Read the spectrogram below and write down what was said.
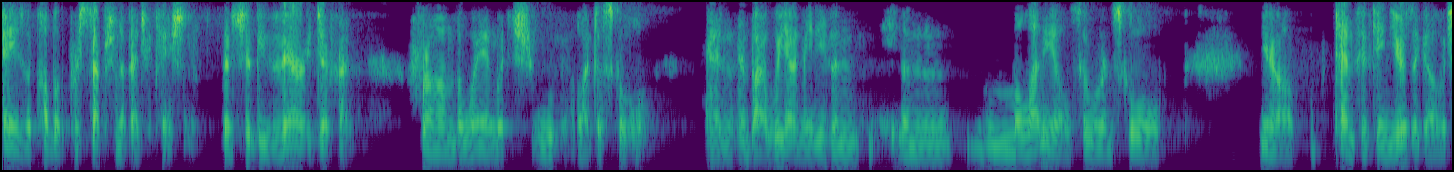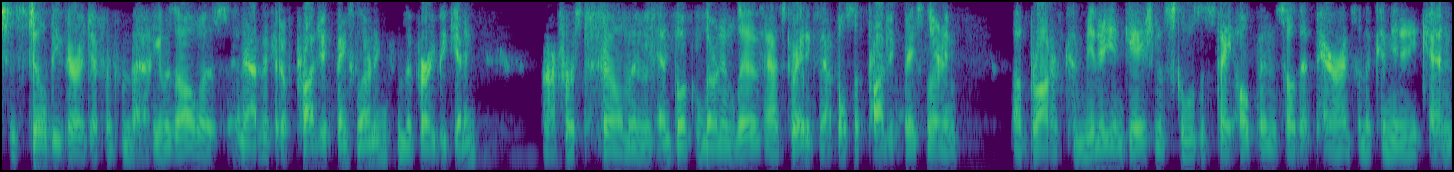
change the public perception of education. That should be very different from the way in which we went to school. And, and by we, I mean even even millennials who were in school, you know, 10, 15 years ago, which should still be very different from that. He was always an advocate of project-based learning from the very beginning. Our first film and, and book, Learn and Live, has great examples of project-based learning, of broader community engagement, schools that stay open so that parents and the community can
